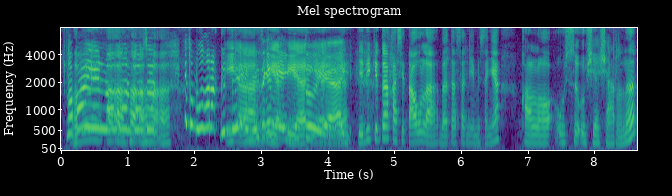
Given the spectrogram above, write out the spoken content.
Ngapain nonton ah, konser? Itu buat anak gede Iya, biasanya kan iya, kayak iya, gitu iya, ya. iya. Jadi kita kasih tahu lah batasannya misalnya kalau usia usia Charlotte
